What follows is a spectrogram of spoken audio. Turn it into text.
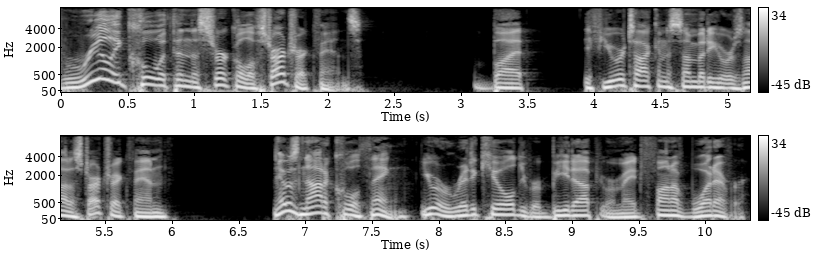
really cool within the circle of Star Trek fans. But if you were talking to somebody who was not a Star Trek fan, it was not a cool thing. You were ridiculed, you were beat up, you were made fun of, whatever.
